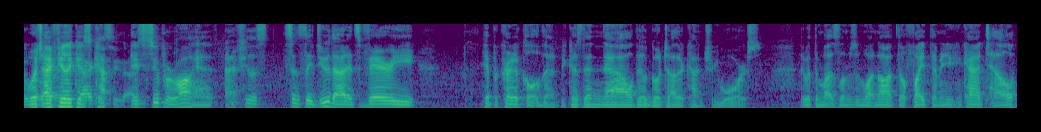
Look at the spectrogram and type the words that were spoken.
A which I feel like Yeah, is I can ki- see that. it's super wrong, and I feel since they do that, it's very hypocritical of them because then now they'll go to other country wars, like with the Muslims and whatnot. They'll fight them, and you can kind of tell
